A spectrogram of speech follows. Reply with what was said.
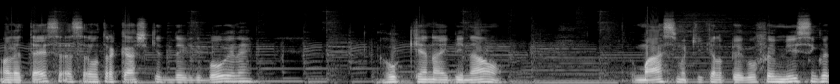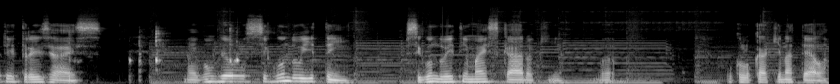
Olha, até essa, essa outra caixa aqui do David Bowie, né? Who Can I Be Now? O máximo aqui que ela pegou foi R$ 1.053. Mas vamos ver o segundo item. Segundo item mais caro aqui. Vou, colocar aqui na tela.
